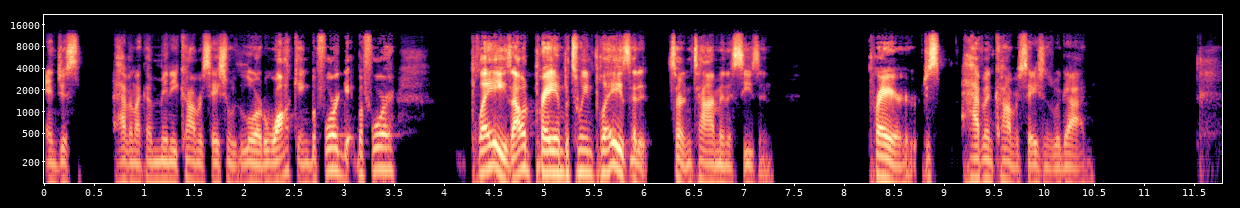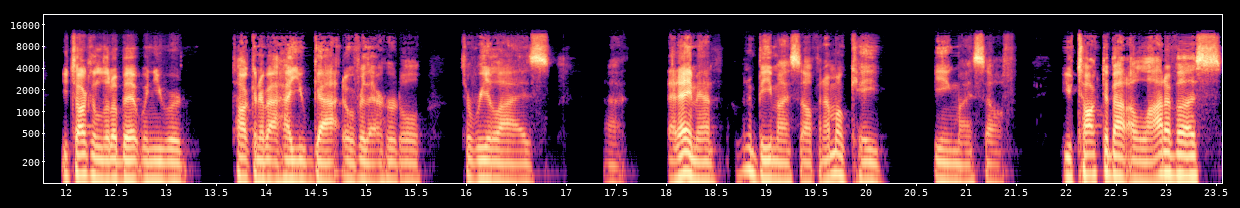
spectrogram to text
and just having like a mini conversation with the Lord, walking before before plays. I would pray in between plays at a certain time in the season prayer, just having conversations with God. You talked a little bit when you were talking about how you got over that hurdle to realize uh, that, hey, man, I'm going to be myself and I'm okay being myself. You talked about a lot of us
